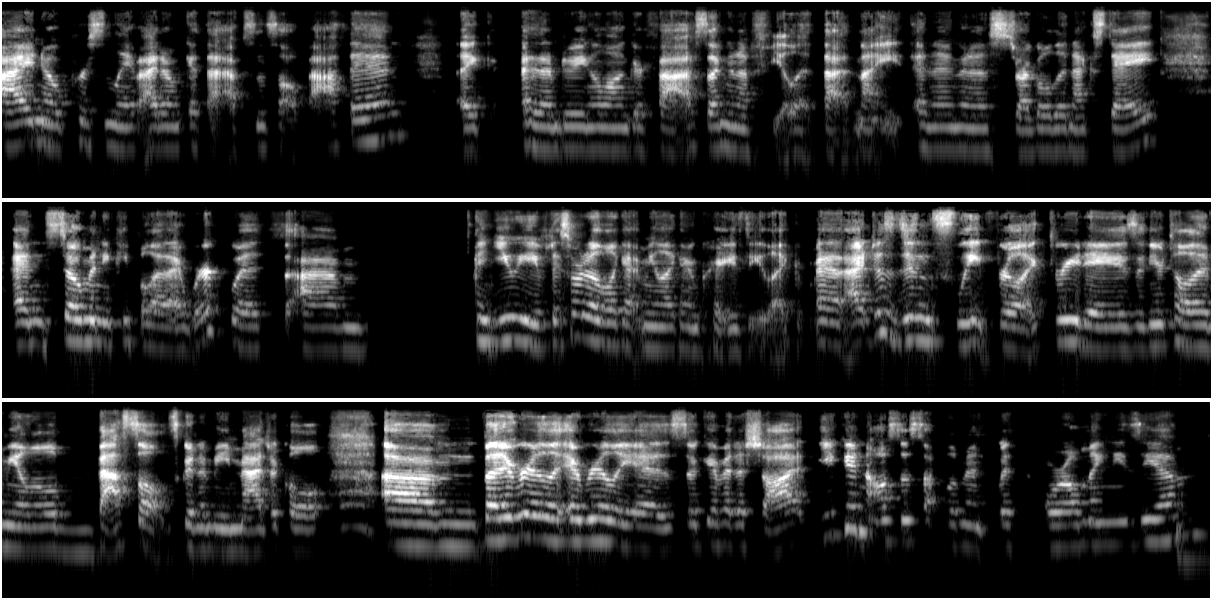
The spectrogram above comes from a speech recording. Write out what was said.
I know personally, if I don't get that Epsom salt bath in, like, and I'm doing a longer fast, I'm going to feel it that night and I'm going to struggle the next day. And so many people that I work with, um, and you eve they sort of look at me like i'm crazy like man i just didn't sleep for like three days and you're telling me a little bath salt's going to be magical. Um, but it really it really is so give it a shot. You can also supplement with oral magnesium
